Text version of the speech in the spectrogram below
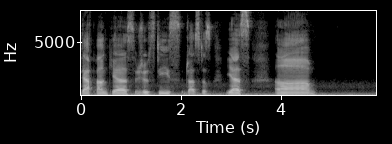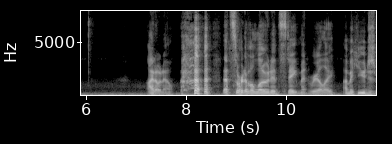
Daft Punk, yes. Justice, Justice, yes. Um, I don't know. That's sort of a loaded statement, really. I'm a huge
